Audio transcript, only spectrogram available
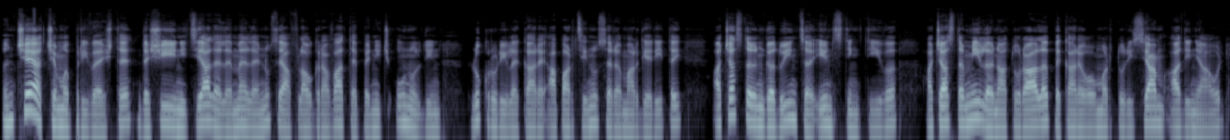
În ceea ce mă privește, deși inițialele mele nu se aflau gravate pe nici unul din lucrurile care aparținuseră Margheritei, această îngăduință instinctivă această milă naturală pe care o mărturiseam adineauri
